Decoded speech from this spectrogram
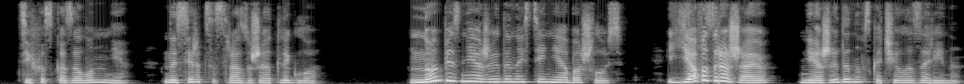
– тихо сказал он мне. На сердце сразу же отлегло. Но без неожиданностей не обошлось. «Я возражаю!» – неожиданно вскочила Зарина.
